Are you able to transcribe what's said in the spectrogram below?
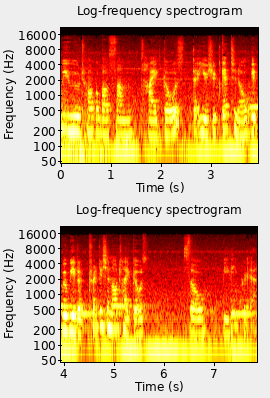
we will talk about some Thai ghosts that you should get to know it will be the traditional Thai ghost so be prepared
